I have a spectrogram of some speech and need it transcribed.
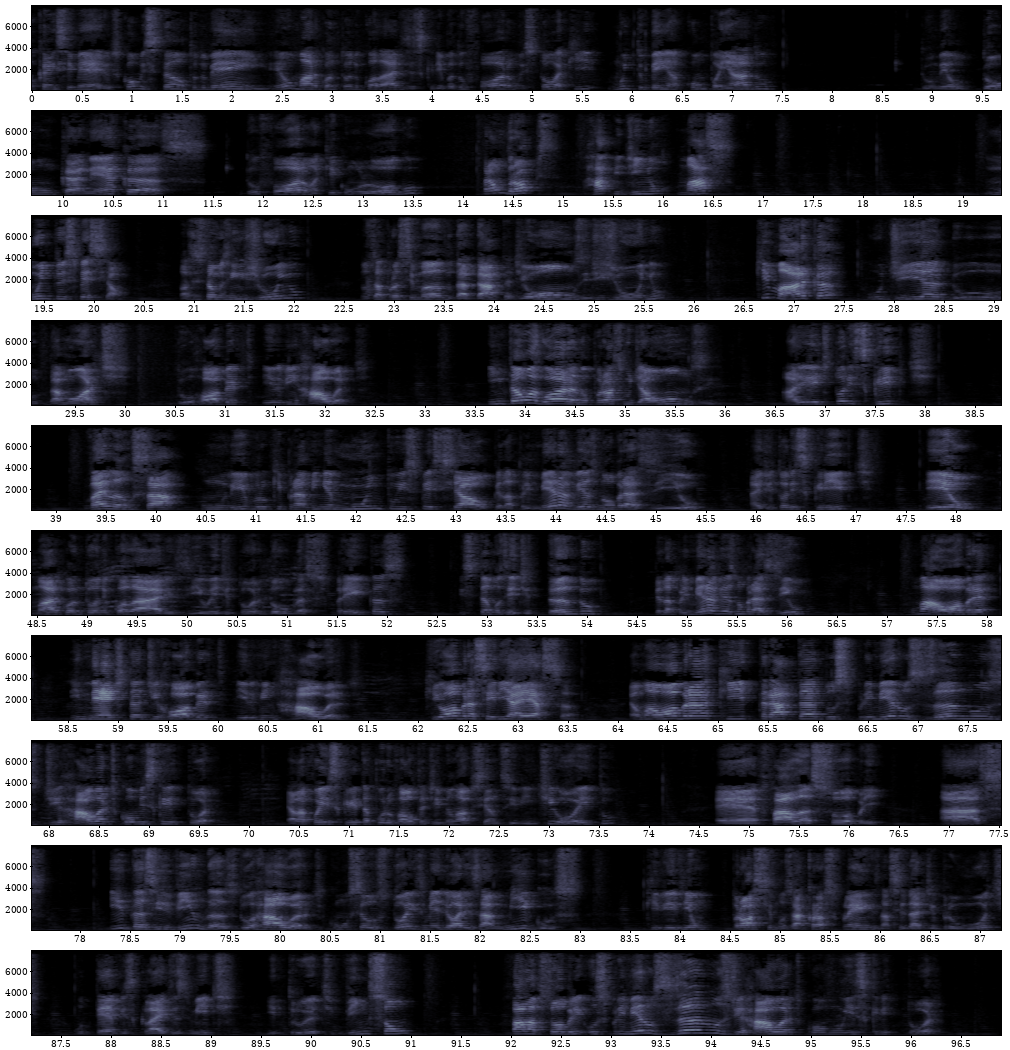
Ô, cancimérios, como estão? Tudo bem? Eu, Marco Antônio Colares, escriba do fórum, estou aqui muito bem acompanhado do meu Dom Canecas do fórum aqui com o logo para um drops rapidinho, mas muito especial. Nós estamos em junho, nos aproximando da data de 11 de junho, que marca o dia do, da morte do Robert Irving Howard. Então agora, no próximo dia 11, a editora Script vai lançar um livro que para mim é muito especial. Pela primeira vez no Brasil, a editora Script, eu, Marco Antônio Colares e o editor Douglas Freitas estamos editando pela primeira vez no Brasil uma obra inédita de Robert Irving Howard. Que obra seria essa? É uma obra que trata dos primeiros anos de Howard como escritor. Ela foi escrita por volta de 1928, é, fala sobre as idas e vindas do Howard com seus dois melhores amigos que viviam próximos a Cross Plains, na cidade de Broomwood, o Tevis Clyde Smith e Truett Vinson, fala sobre os primeiros anos de Howard como escritor,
